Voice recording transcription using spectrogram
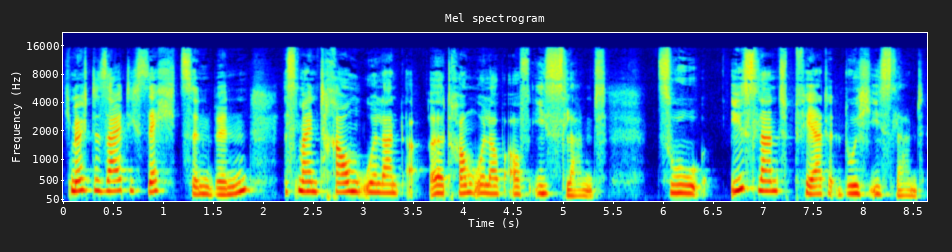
Ich möchte, seit ich 16 bin, ist mein Traumurlaub, äh, Traumurlaub auf Island. Zu Island, Pferd durch Island.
